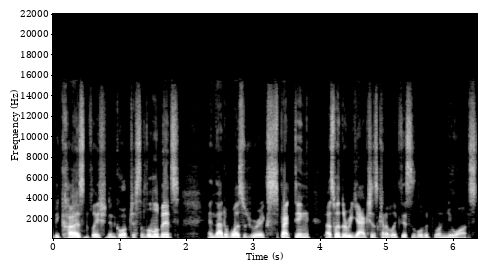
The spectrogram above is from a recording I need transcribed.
because inflation did go up just a little bit, and that was what we were expecting, that's why the reaction is kind of like this, is a little bit more nuanced.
